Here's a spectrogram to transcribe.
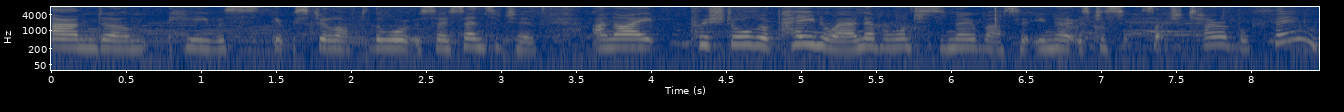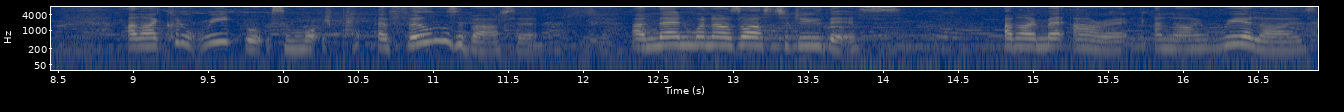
and um, he was it was still after the war it was so sensitive. And I pushed all the pain away. I never wanted to know about it you know it was just such a terrible thing. And I couldn't read books and watch uh, films about it. And then when I was asked to do this and I met Arek and I realized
